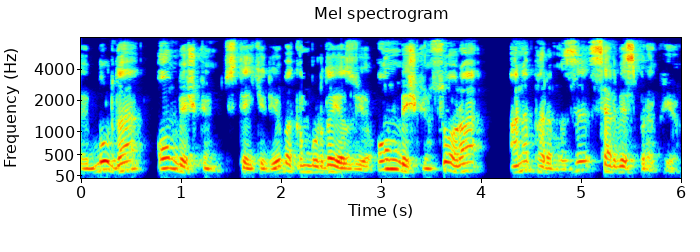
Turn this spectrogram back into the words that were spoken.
Burada 15 gün stake ediyor. Bakın burada yazıyor. 15 gün sonra ana paramızı serbest bırakıyor.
